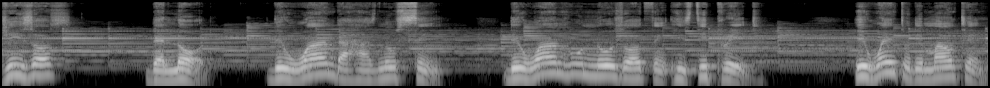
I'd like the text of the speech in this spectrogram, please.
Jesus, the Lord, the one that has no sin, the one who knows all things, he still prayed. He went to the mountain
